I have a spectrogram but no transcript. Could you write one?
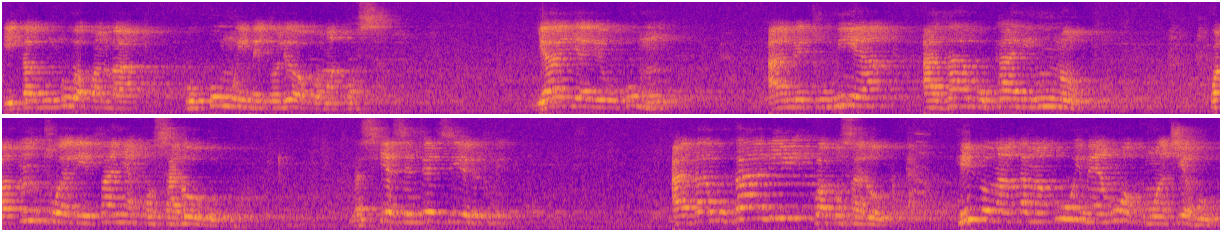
ikagundua kwamba hukumu imetolewa kwa makosa. Jaji aliyehukumu ametumia adhabu kali mno kwa mtu aliyefanya kosa dogo. Nasikia sentensi hiyo ilitumika, adhabu kali kwa kosa dogo. Hivyo mahakama kuu imeamua kumwachia huru.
